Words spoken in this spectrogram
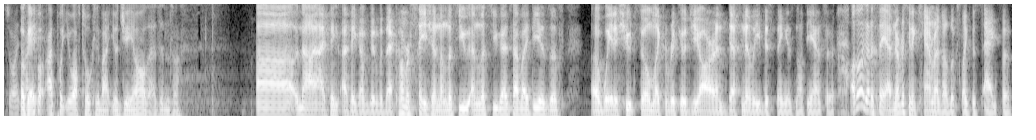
So I, Okay. I, put, I put you off talking about your GR there, didn't I? Uh, no, I think I think I'm good with that conversation. Unless you unless you guys have ideas of a way to shoot film like a Ricoh GR, and definitely this thing is not the answer. Although I gotta say, I've never seen a camera that looks like this Agfa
